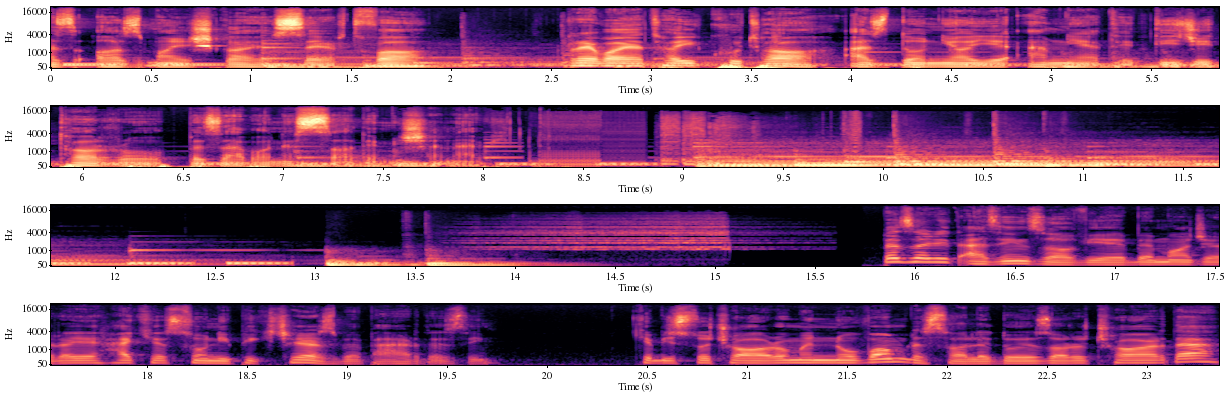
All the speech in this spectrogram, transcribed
از آزمایشگاه سرتفا روایت های کوتاه از دنیای امنیت دیجیتال رو به زبان ساده میشنوید. بذارید از این زاویه به ماجرای هک سونی پیکچرز بپردازیم که 24 نوامبر سال 2014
